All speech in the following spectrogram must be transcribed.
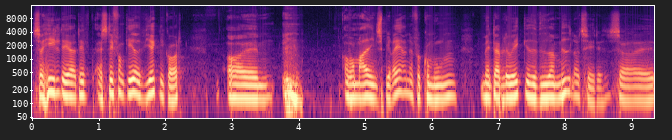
Så hele det her, det, altså det fungerede virkelig godt, og, øh, og var meget inspirerende for kommunen, men der blev ikke givet videre midler til det, så, øh,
